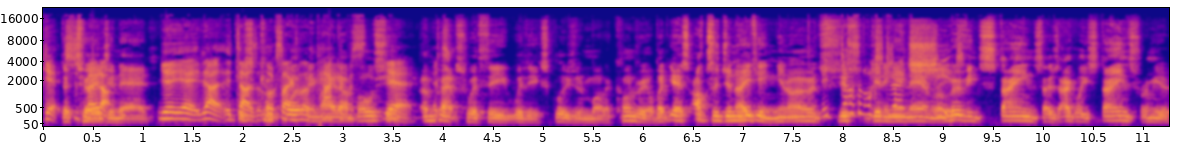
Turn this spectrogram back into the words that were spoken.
Yeah, it's just made up. detergent ad. Yeah, yeah, it does. It does. Just It looks like a pack made up of bullshit, Yeah, and perhaps with the with the exclusion of mitochondrial. But yes, oxygenating. You know, it's It just getting in there and shit. removing stains, those ugly stains from your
